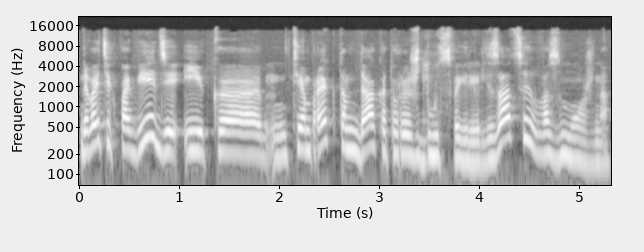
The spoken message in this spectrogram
Давайте к победе и к тем проектам, да, которые ждут своей реализации, возможно.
